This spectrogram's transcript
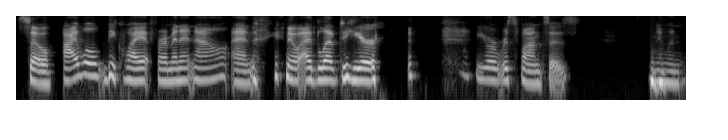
So I will be quiet for a minute now and you know, I'd love to hear your responses. Mm-hmm. Anyone?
